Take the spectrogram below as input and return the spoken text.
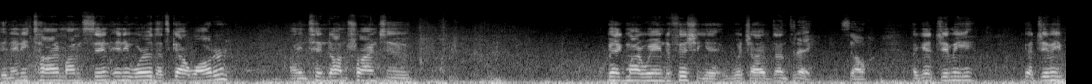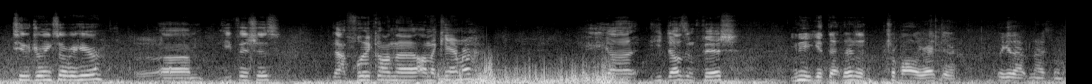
and anytime I'm sent anywhere that's got water, I intend on trying to beg my way into fishing it, which I've done today. So I got Jimmy, got Jimmy two drinks over here. Um, he fishes. Got Flick on the on the camera. He uh, he doesn't fish. You need to get that. There's a trevally right there. Look at that nice one,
